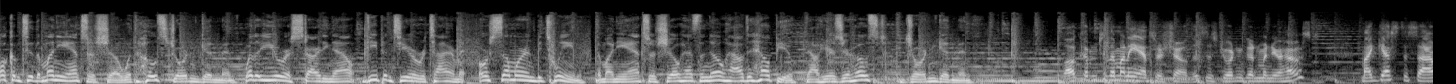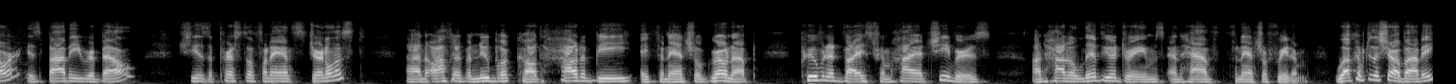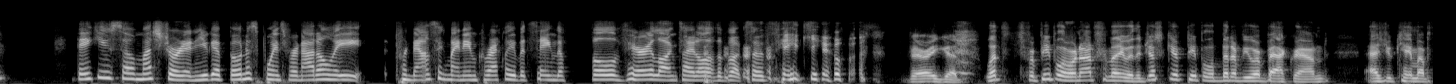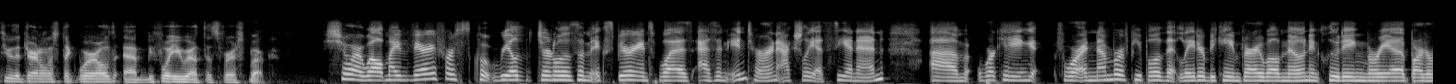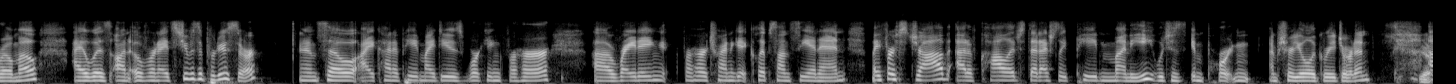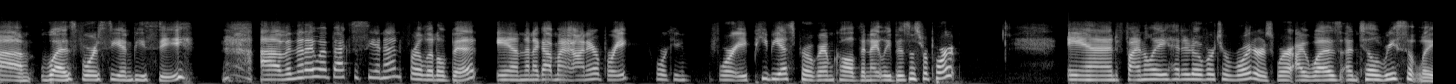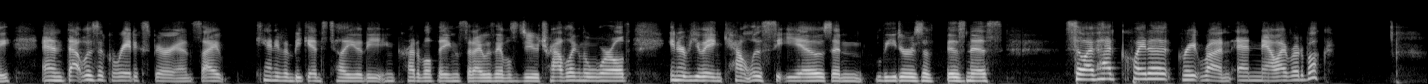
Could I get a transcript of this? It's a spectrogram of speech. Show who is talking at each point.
Speaker 1: Welcome to the Money Answer Show with host Jordan Goodman. Whether you are starting out, deep into your retirement, or somewhere in between, the Money Answer Show has the know how to help you. Now, here's your host, Jordan Goodman.
Speaker 2: Welcome to the Money Answer Show. This is Jordan Goodman, your host. My guest this hour is Bobbi Rebell. She is a personal finance journalist and author of a new book called How to Be a Financial Grown Up Proven Advice from High Achievers on How to Live Your Dreams and Have Financial Freedom. Welcome to the show, Bobbi.
Speaker 3: Thank you so much, Jordan. You get bonus points for not only pronouncing my name correctly, but saying the full, very long title of the book. So thank you.
Speaker 2: Very good. Let's, for people who are not familiar with it, just give people a bit of your background as you came up through the journalistic world uh, before you wrote this first book.
Speaker 3: Sure. Well, my very first quote real journalism experience was as an intern, actually at CNN, um, working for a number of people that later became very well known, including Maria Bartiromo. I was on overnights. She was a producer. And so I kind of paid my dues working for her, uh, writing for her, trying to get clips on CNN. My first job out of college that actually paid money, which is important, I'm sure you'll agree, Jordan, yeah. um, was for CNBC. Um, and then I went back to CNN for a little bit, and then I got my on-air break working for a PBS program called the Nightly Business Report. And finally headed over to Reuters, where I was until recently. And that was a great experience. I can't even begin to tell you the incredible things that I was able to do traveling the world, interviewing countless CEOs and leaders of business. So I've had quite a great run. And now I wrote a book.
